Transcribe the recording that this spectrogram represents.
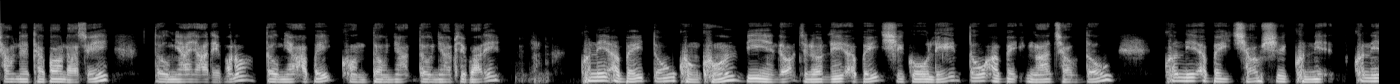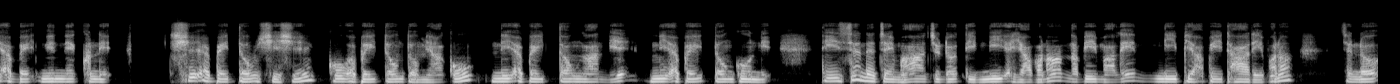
6နဲ့ထပ်ပေါင်းတာဆိုရင်3များရတယ်ပေါ့နော်3များအပိတ်ခွန်3ည3ညဖြစ်ပါတယ်ခုနှစ်အပိတ်3ခွန်ခွန်ပြီးရင်တော့ကျွန်တော်၄အပိတ်8ကို၄3အပိတ်5 6 3ခုနှစ်အပိတ်6 8ခုနှစ်ခုနှစ်အပိတ်2 2ခုနှစ်ရှစ်အပိတ်3ရှစ်ရှစ်ကိုအပိတ်3 3များကိုနေအပိတ်3 5နှစ်နေအပိတ်3 9နှစ်ဒီဆက်နှစ်ကြိမ်မှာကျွန်တော်ဒီနီးအရာပေါ့နော်နှစ်ပြီးမှလည်းနီးပြပေးထားတယ်ပေါ့နော်ကျွန်တော်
